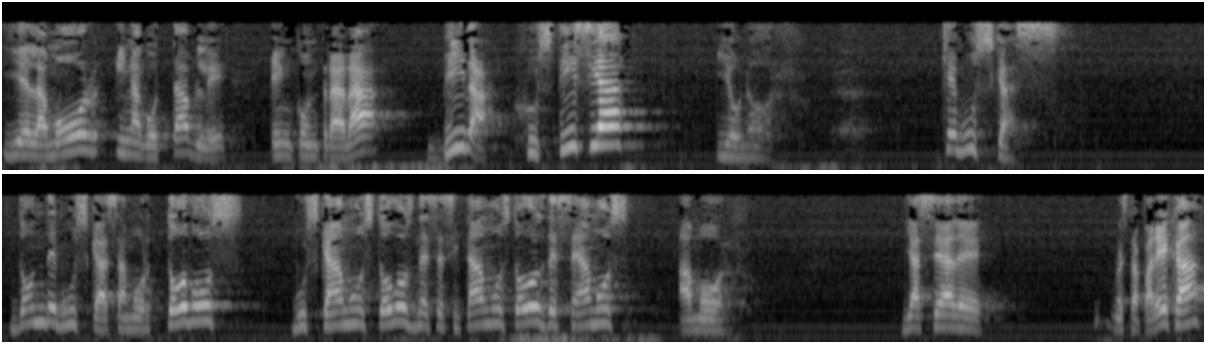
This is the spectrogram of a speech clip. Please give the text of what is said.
y el amor inagotable encontrará vida, justicia y honor. ¿Qué buscas? ¿Dónde buscas amor? Todos buscamos, todos necesitamos, todos deseamos amor, ya sea de nuestra pareja,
